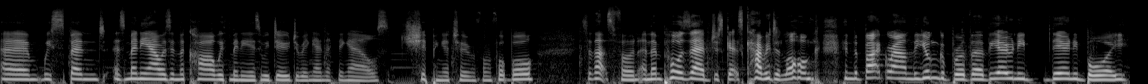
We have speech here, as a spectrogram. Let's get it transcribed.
Um, we spend as many hours in the car with Minnie as we do doing anything else, shipping her to and from football. So that's fun. And then poor Zeb just gets carried along in the background. The younger brother, the only the only boy.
